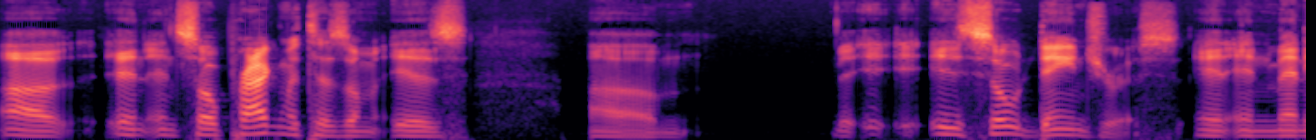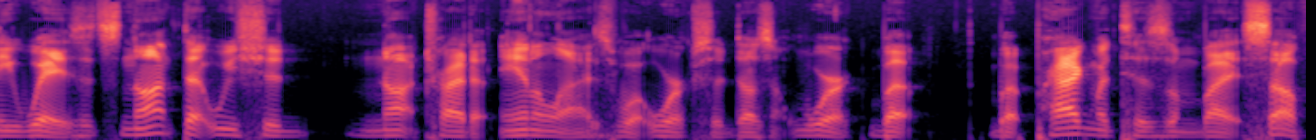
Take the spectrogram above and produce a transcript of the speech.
Uh, and and so pragmatism is um, is so dangerous in, in many ways. It's not that we should not try to analyze what works or doesn't work, but but pragmatism by itself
